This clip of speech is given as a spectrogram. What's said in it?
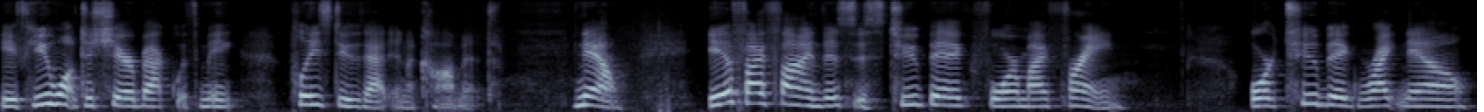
if you want to share back with me, please do that in a comment. Now, if I find this is too big for my frame, or too big right now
